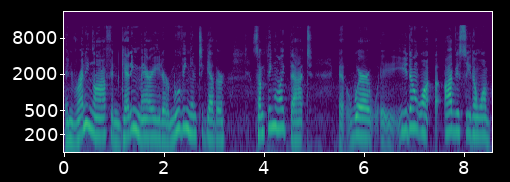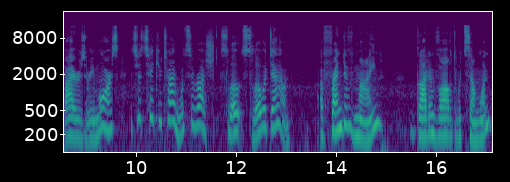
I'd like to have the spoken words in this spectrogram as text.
and running off and getting married or moving in together, something like that, uh, where uh, you don't want, obviously, you don't want buyer's remorse. It's just take your time. What's the rush? Slow, slow it down. A friend of mine got involved with someone.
